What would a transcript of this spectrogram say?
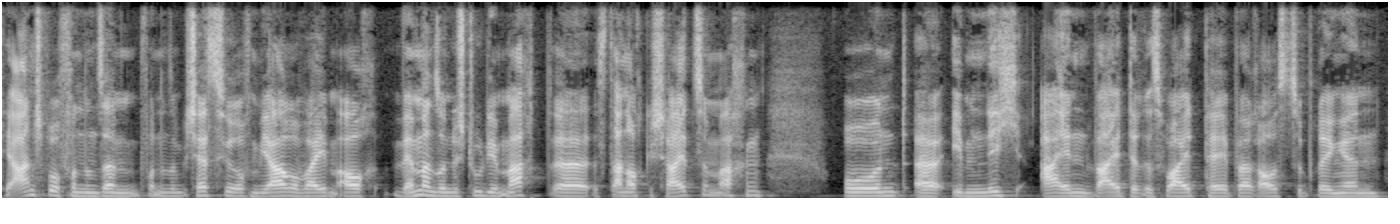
der Anspruch von unserem, von unserem Geschäftsführer vom Jaro war eben auch, wenn man so eine Studie macht, äh, es dann auch gescheit zu machen und äh, eben nicht ein weiteres White Paper rauszubringen,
